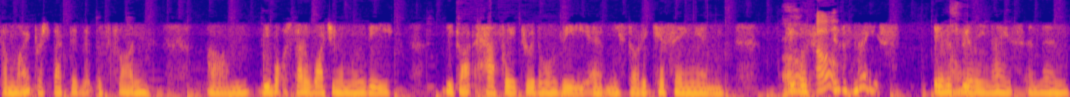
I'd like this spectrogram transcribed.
from my perspective, it was fun. Um, we started watching a movie. We got halfway through the movie and we started kissing, and it Oh. was Oh. it was nice. It was Oh. really nice. And then,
